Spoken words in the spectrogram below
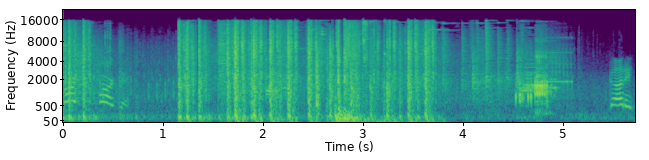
Marking target. Got it.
